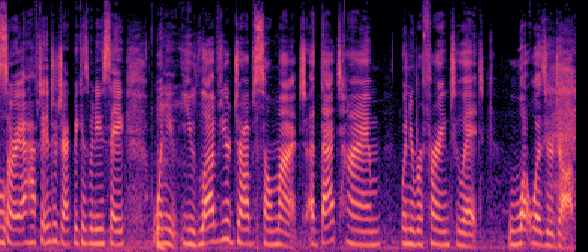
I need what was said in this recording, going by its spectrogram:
Sorry, I have to interject because when you say when you you love your job so much, at that time when you're referring to it, what was your job?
